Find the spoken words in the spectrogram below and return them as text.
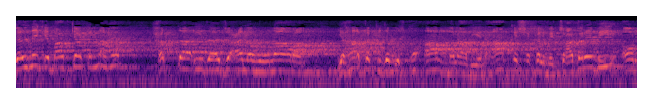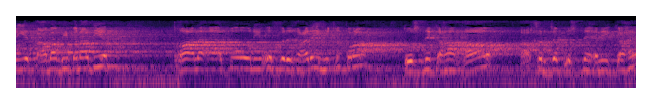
گلنے کے بعد کیا کرنا ہے؟ اذا نارا، یہاں تک کہ جب اس کو آگ بنا دیے یعنی آگ کے شکل میں چادریں بھی اور یہ تابا بھی بنا دیے۔ قال آتونی افرغ علیہ قطرا تو اس نے کہا، آؤ۔ آخر جب اس نے یعنی کہا ہے،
